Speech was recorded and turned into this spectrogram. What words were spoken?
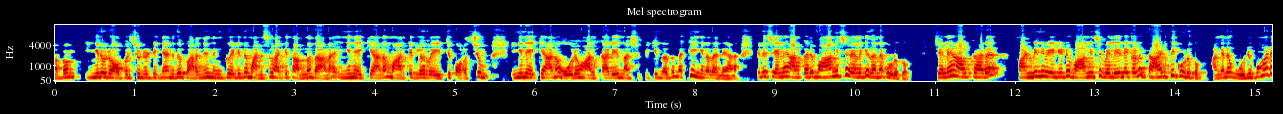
അപ്പം ഇങ്ങനെ ഒരു ഓപ്പർച്യൂണിറ്റി ഞാൻ ഇത് പറഞ്ഞ് നിങ്ങൾക്ക് വേണ്ടിയിട്ട് മനസ്സിലാക്കി തന്നതാണ്. ഇങ്ങനെയൊക്കെയാണ് മാർക്കറ്റിൽ റേറ്റ് കുറച്ചും ഇങ്ങനെയൊക്കെയാണ് ഓരോ ആൾക്കാരെയും നശിപ്പിക്കുന്നതും ഒക്കെ ഇങ്ങനെ തന്നെയാണ്. പിന്നെ ചില ആൾക്കാർ വാങ്ങിച്ച വിലയ്ക്ക് തന്നെ കൊടുക്കും. ചില ആൾക്കാർ ഫണ്ടിന് വേണ്ടിയിട്ട് വാങ്ങിച്ച വിലയേക്കാളും താഴ്ത്തി കൊടുക്കും. അങ്ങനെ ഒരുപാട്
